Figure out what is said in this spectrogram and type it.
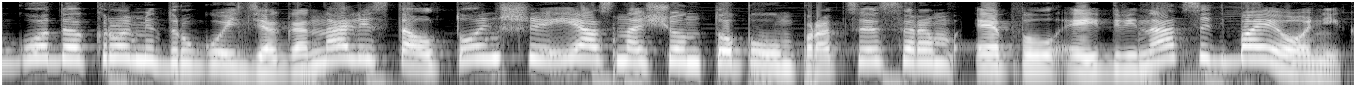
года, кроме другой диагонали, стал тоньше и оснащен топовым процессором Apple A12 Bionic.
